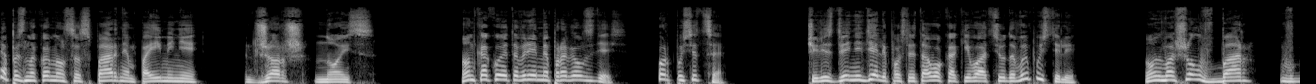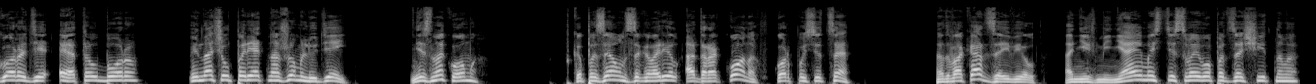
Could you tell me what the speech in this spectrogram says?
я познакомился с парнем по имени Джордж Нойс. Он какое-то время провел здесь, в корпусе С. Через две недели после того, как его отсюда выпустили, он вошел в бар в городе Этелборо и начал пырять ножом людей, незнакомых. В КПЗ он заговорил о драконах в корпусе С. Адвокат заявил, о невменяемости своего подзащитного.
